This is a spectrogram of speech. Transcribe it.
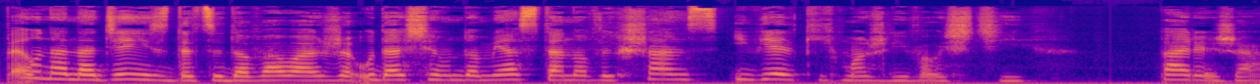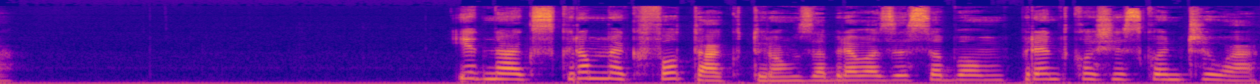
pełna nadziei zdecydowała, że uda się do miasta nowych szans i wielkich możliwości Paryża. Jednak skromna kwota, którą zabrała ze sobą, prędko się skończyła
